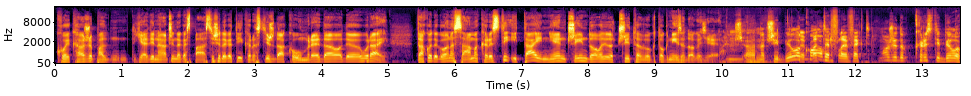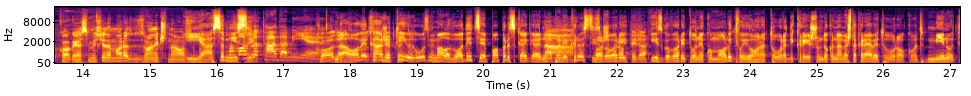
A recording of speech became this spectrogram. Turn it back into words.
koji kaže pa jedini način da ga spasiš je da ga ti krstiš, da ako umre da ode u raj. Tako da ga ona sama krsti i taj njen čin dovodi do čitavog tog niza događaja. A, Znači, bilo To je ko butterfly efekt. može da krsti bilo koga. Ja sam mislio da mora zvanična osoba. I ja sam Pa mislio... možda tada nije. Ko, Da, ove ko zna kaže ti to. uzmi malo vodice, poprskaj ga, napravi A, krst, izgovori, poškropi, da. izgovori tu neku molitvu i ona to uradi krišom dok namešta krevet u roku od minut.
